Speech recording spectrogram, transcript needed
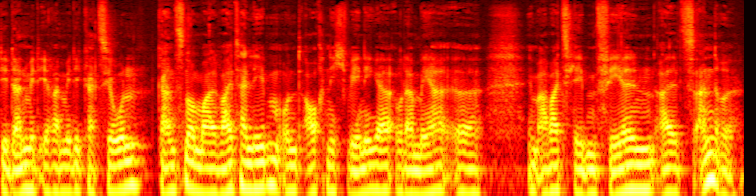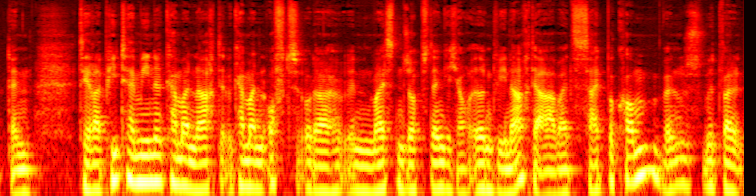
die dann mit ihrer Medikation ganz normal weiterleben und auch nicht weniger oder mehr äh, im Arbeitsleben fehlen als andere. Denn Therapietermine kann man, nach, kann man oft oder in den meisten Jobs, denke ich, auch irgendwie nach der Arbeitszeit bekommen. Wenn es wird, weil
